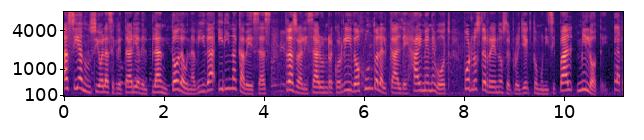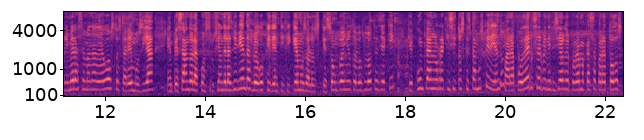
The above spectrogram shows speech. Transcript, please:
Así anunció la secretaria del plan Toda una Vida, Irina Cabezas, tras realizar un recorrido junto al alcalde Jaime Nebot por los terrenos del proyecto municipal Milote. La primera semana de agosto estaremos ya empezando la construcción de las viviendas, luego que identifiquemos a los que son dueños de los lotes de aquí, que cumplan los requisitos que estamos pidiendo. Para poder ser beneficiario del programa Casa para Todos,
